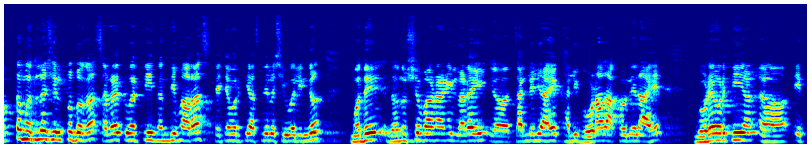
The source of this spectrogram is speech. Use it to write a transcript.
फक्त मधलं शिल्प बघा सगळ्यात वरती नंदी महाराज त्याच्यावरती असलेलं शिवलिंग. मध्ये धनुष्यबाण आणि लढाई चाललेली आहे खाली घोडा दाखवलेला आहे. घोड्यावरती अं, एक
